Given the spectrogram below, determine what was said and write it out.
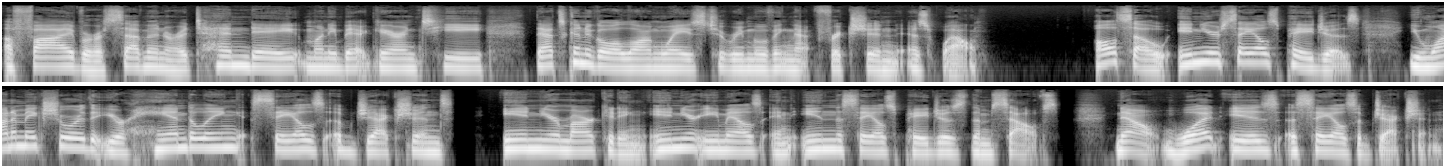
a five or a seven or a 10 day money back guarantee. That's going to go a long ways to removing that friction as well. Also, in your sales pages, you want to make sure that you're handling sales objections in your marketing, in your emails, and in the sales pages themselves. Now, what is a sales objection?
